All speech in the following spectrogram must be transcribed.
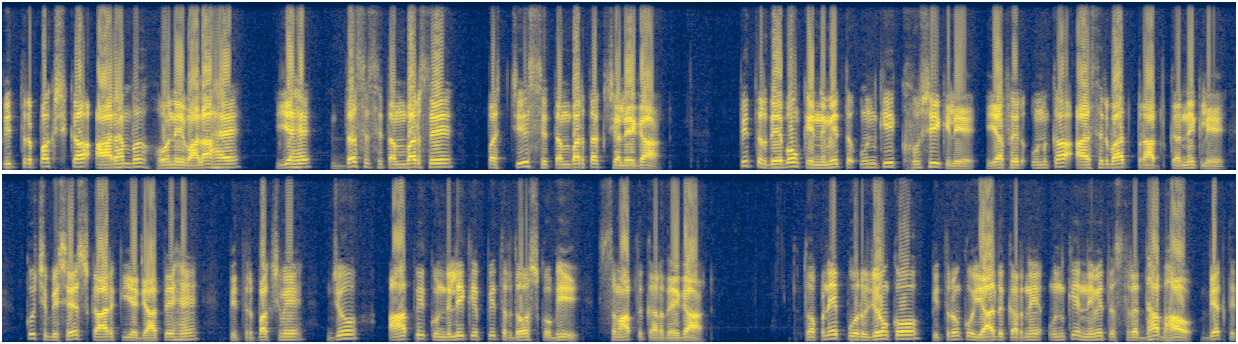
पितृपक्ष का आरंभ होने वाला है। यह 10 सितंबर से 25 सितंबर तक चलेगा। पितृदेवों के निमित्त उनकी खुशी के लिए या फिर उनका आशीर्वाद प्राप्त करने के लिए कुछ विशेष कार्य किए जाते हैं पितृपक्ष में, जो आपकी कुंडली के पितृदोष को भी समाप्त कर देगा। तो अपने पूर्वजों को, पितरों को याद करने, उनके निमित्त श्रद्धा भाव व्यक्त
